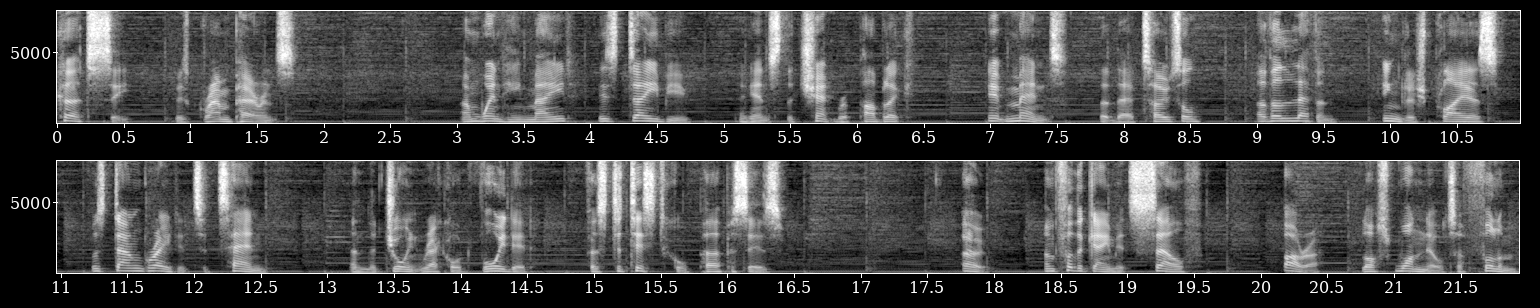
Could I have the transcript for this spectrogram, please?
courtesy of his grandparents. And when he made his debut against the Czech Republic, it meant that their total of 11 English players was downgraded to 10, and the joint record voided for statistical purposes. Oh, and for the game itself, Borough lost 1 0 to Fulham,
